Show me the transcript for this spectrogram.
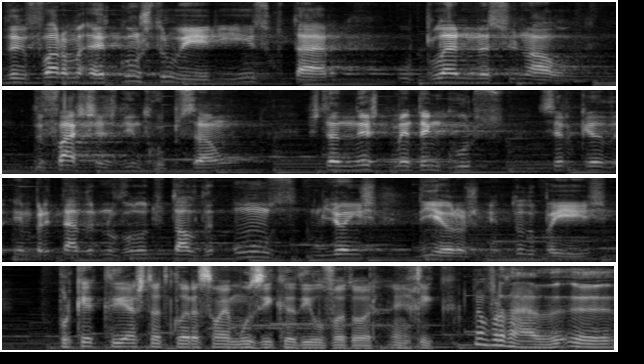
de forma a construir e executar o Plano Nacional de Faixas de Interrupção, estando neste momento em curso cerca de empreitadas no valor total de 11 milhões de euros em todo o país. Porquê que esta declaração é música de elevador, Henrique? Na verdade, eh, eh,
